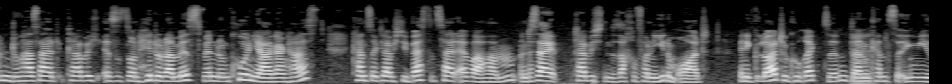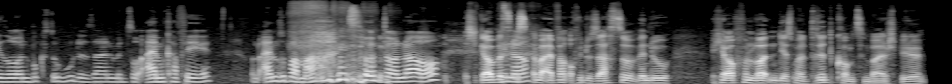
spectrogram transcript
Und du hast halt, glaube ich, es ist so ein Hit oder Miss, wenn du einen coolen Jahrgang hast, kannst du, glaube ich, die beste Zeit ever haben. Und das ist ja, glaube ich, eine Sache von jedem Ort. Wenn die Leute korrekt sind, dann mhm. kannst du irgendwie so in Buxtehude sein mit so einem Café und einem Supermarkt, so don't know. Ich glaube, es you know. ist aber einfach auch, wie du sagst, so, wenn du, ich höre auch von Leuten, die aus Madrid kommen zum Beispiel.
